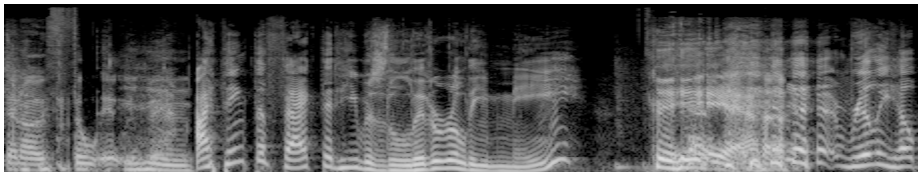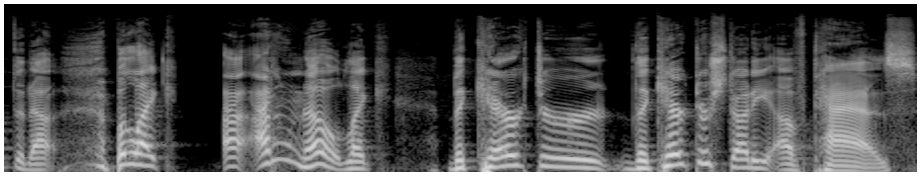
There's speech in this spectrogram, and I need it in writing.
than I thought it would Mm-hmm. be. I think the fact that he was literally me yeah. really helped it out. But like, I, I don't know, like the character, the character study of Taz,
